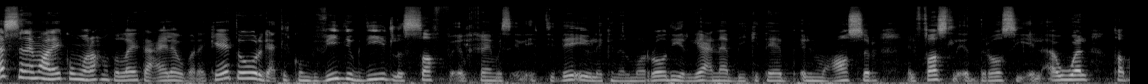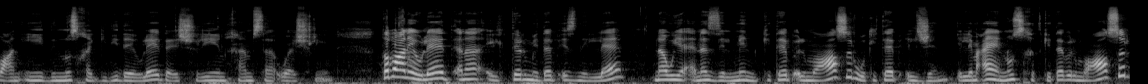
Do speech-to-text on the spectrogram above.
السلام عليكم ورحمة الله تعالى وبركاته. رجعت لكم بفيديو جديد للصف الخامس الابتدائي ولكن المرة دي رجعنا بكتاب المعاصر الفصل الدراسي الأول. طبعا إيه دي النسخة الجديدة يا ولاد عشرين خمسة وعشرين. طبعا يا ولاد أنا الترم ده بإذن الله ناوية أنزل من كتاب المعاصر وكتاب الجن. اللي معاه نسخة كتاب المعاصر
